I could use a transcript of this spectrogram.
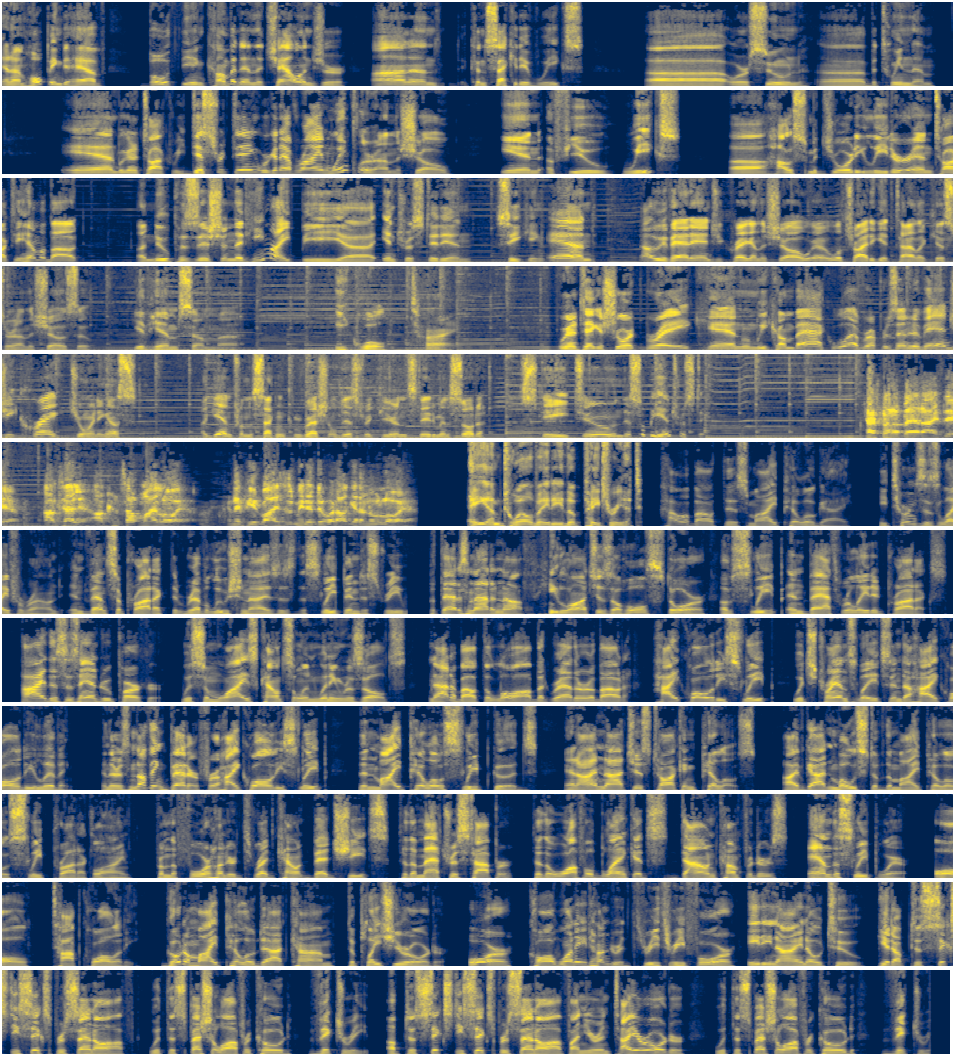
and I'm hoping to have both the incumbent and the challenger on on consecutive weeks uh, or soon uh, between them. And we're going to talk redistricting. We're going to have Ryan Winkler on the show in a few weeks, uh, House Majority Leader, and talk to him about a new position that he might be uh, interested in seeking. And now that we've had Angie Craig on the show, gonna, we'll try to get Tyler Kistner on the show, so give him some uh, equal time. We're going to take a short break, and when we come back, we'll have Representative Angie Craig joining us again from the 2nd Congressional District here in the state of Minnesota. Stay tuned. This will be interesting. That's not a bad idea. I'll tell you. I'll consult my lawyer. And if he advises me to do it, I'll get a new lawyer. AM 1280, The Patriot. How about this My Pillow guy? He turns his life around, invents a product that revolutionizes the sleep industry, but that is not enough. He launches a whole store of sleep and bath related products. Hi, this is Andrew Parker with some wise counsel and winning results. Not about the law, but rather about high quality sleep, which translates into high quality living. And there's nothing better for high quality sleep than My Pillow sleep goods. And I'm not just talking pillows. I've got most of the My Pillow sleep product line, from the 400 thread count bed sheets to the mattress topper to the waffle blankets, down comforters, and the sleepwear, all top quality. Go to mypillow.com to place your order or call 1 800 334 8902. Get up to 66% off with the special offer code VICTORY. Up to 66% off on your entire order with the special offer code VICTORY.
